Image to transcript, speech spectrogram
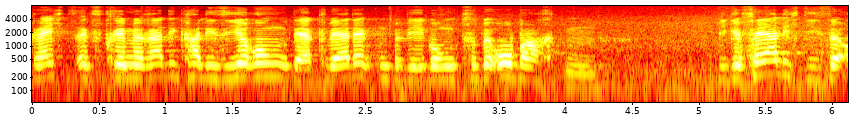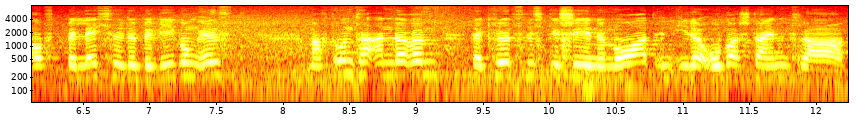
rechtsextreme Radikalisierung der Querdenkenbewegung zu beobachten. Wie gefährlich diese oft belächelte Bewegung ist, macht unter anderem der kürzlich geschehene Mord in Ida Oberstein klar.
